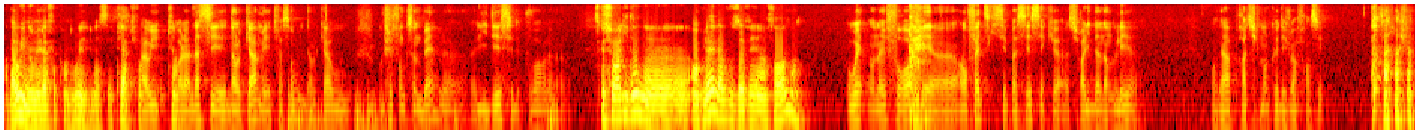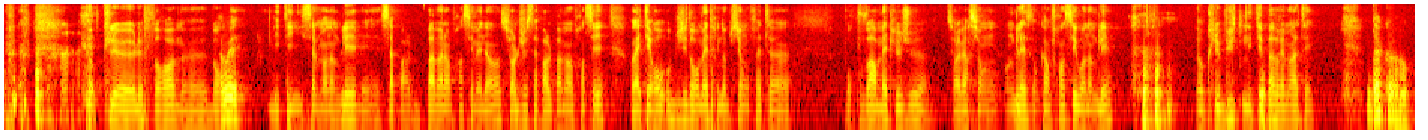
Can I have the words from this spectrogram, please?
Ah bah oui, non mais là faut prendre, oui, là c'est clair qu'il faut. Ah oui, voilà, là c'est dans le cas, mais de toute façon oui, dans le cas où, où le jeu fonctionne bien, l'idée c'est de pouvoir le, est-ce que sur Alidon euh, anglais, là, vous avez un forum? Oui, on a un forum, mais euh, en fait, ce qui s'est passé, c'est que sur Alidon anglais, euh, on a pratiquement que des joueurs français. Donc le, forum, bon, ah il était initialement en anglais, mais ça parle pas mal en français maintenant. Sur le jeu, ça parle pas mal en français. On a été obligé de remettre une option en fait pour pouvoir mettre le jeu sur la version anglaise, donc en français ou en anglais. donc le but n'était pas vraiment atteint. D'accord.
